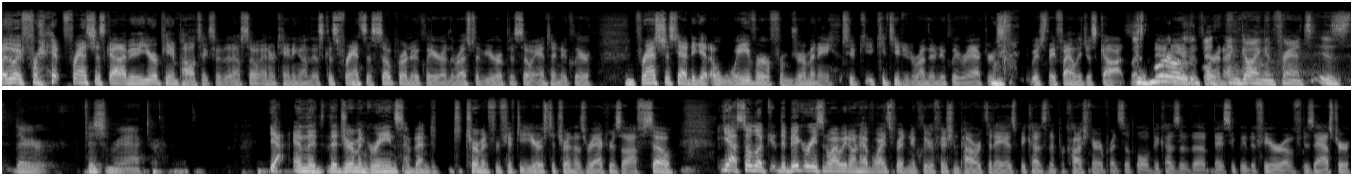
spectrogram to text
By the way, France just got, I mean, the European politics are now so entertaining on this because France is so pro nuclear and the rest of Europe is so anti nuclear. Mm. France just had to get a waiver from Germany to continue to run their nuclear reactors, which they finally just got. But the, the best thing going in France is their fission reactor. Yeah, and the, the German Greens have been determined for 50 years to turn those reactors off. So, yeah, so look, the big reason why we don't have widespread nuclear fission power today is because of the precautionary principle, because of the basically the fear of disaster,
